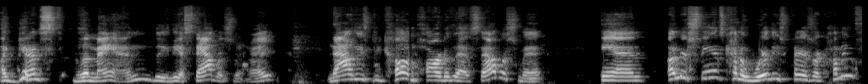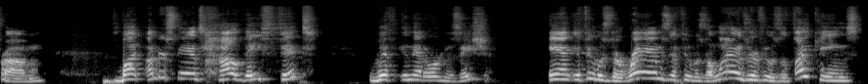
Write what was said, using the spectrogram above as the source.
against the man, the, the establishment, right? Now he's become part of that establishment and understands kind of where these players are coming from, but understands how they fit within that organization. And if it was the Rams, if it was the Lions, or if it was the Vikings,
